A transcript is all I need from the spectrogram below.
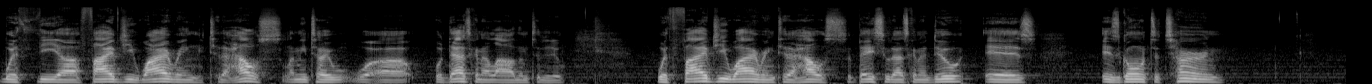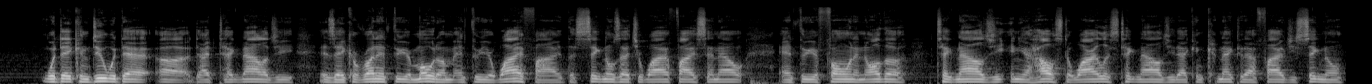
with the uh, 5G wiring to the house, let me tell you what, uh, what that's going to allow them to do. With 5G wiring to the house, basically what that's going to do is is going to turn what they can do with that uh, that technology is they can run it through your modem and through your Wi-Fi, the signals that your Wi-Fi send out, and through your phone and all the technology in your house, the wireless technology that can connect to that 5G signal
